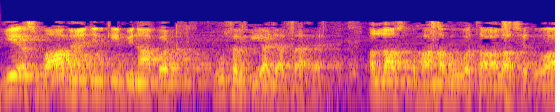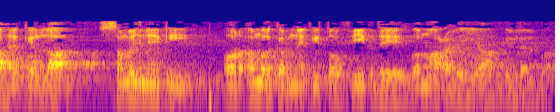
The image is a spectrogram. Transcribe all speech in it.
یہ اسباب ہیں جن کی بنا پر غسل کیا جاتا ہے۔ اللہ سبحانہ ہوا تعالیٰ سے دعا ہے کہ اللہ سمجھنے کی اور عمل کرنے کی توفیق دے۔ وما علیہ اللہ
